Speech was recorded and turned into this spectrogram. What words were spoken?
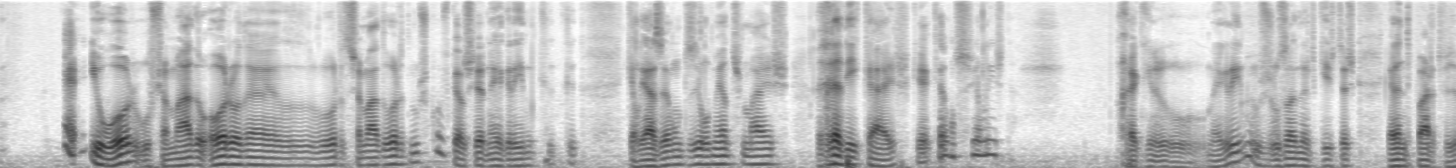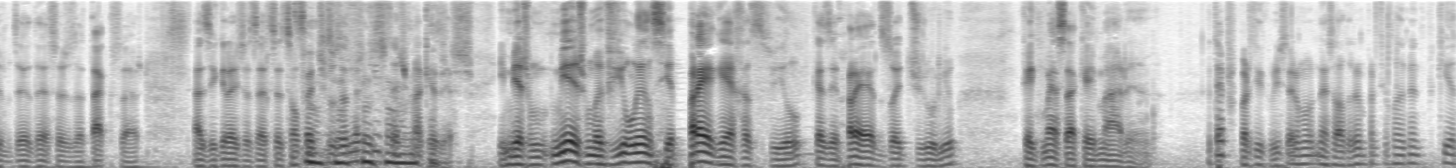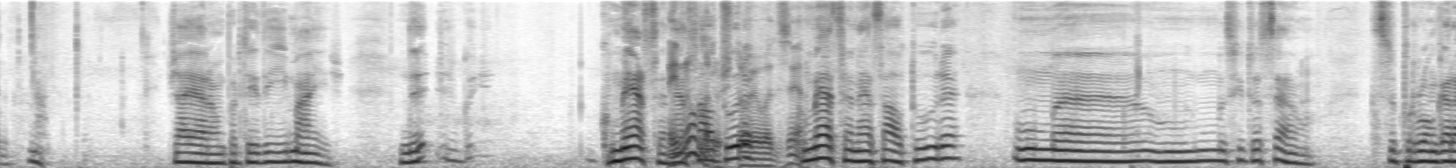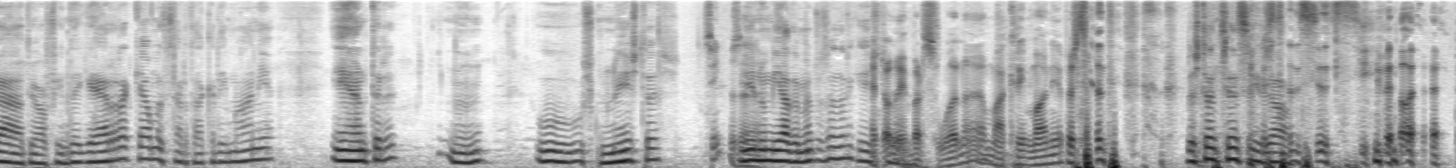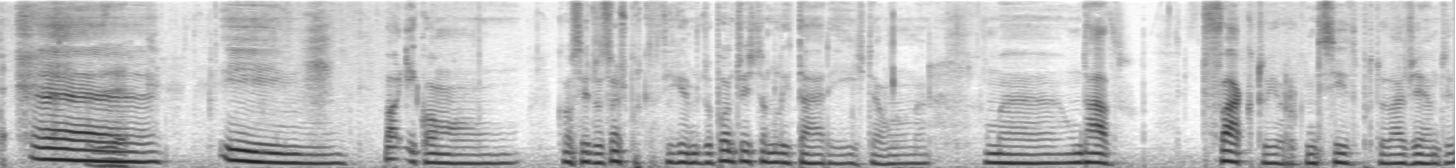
é, e o ouro, o chamado ouro, de, o ouro chamado ouro de Moscou, que é o Sr. Negrino, que, que, que, aliás é um dos elementos mais radicais, que é, que é um socialista. O Negrino, os, os anarquistas, grande parte, por exemplo, de- dessas ataques às, às igrejas, etc., são, feitos pelos anarquistas. são não é? Quer dizer, e mesmo, mesmo a violência pré-guerra civil, quer dizer, pré-18 de julho, quem começa a queimar, até porque o Partido Comunista era, nessa altura, era particularmente pequeno. Já era um partido e mais. De- começa Em nessa números, altura. Começa nessa altura uma, uma situação que se prolongará até ao fim da guerra, que é uma certa acrimónia entre hum, os comunistas Sim, e, nomeadamente, os anarquistas. Então, em Barcelona é uma acrimónia bastante, Bastante sensível. bastante sensível. Ah, e, Bom, e com considerações, porque, digamos, do ponto de vista militar, e isto é uma, uma, um dado de facto e reconhecido por toda a gente,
